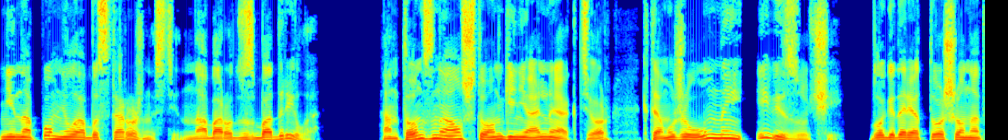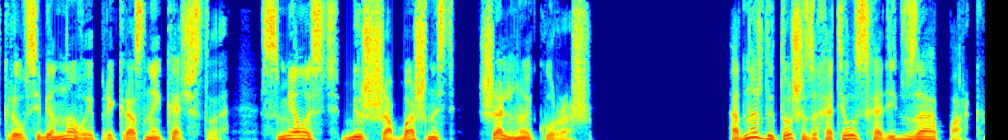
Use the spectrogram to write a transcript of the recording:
не напомнила об осторожности, наоборот, взбодрила. Антон знал, что он гениальный актер, к тому же умный и везучий. Благодаря Тоше он открыл в себе новые прекрасные качества — смелость, бесшабашность, шальной кураж. Однажды Тоше захотелось сходить в зоопарк.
